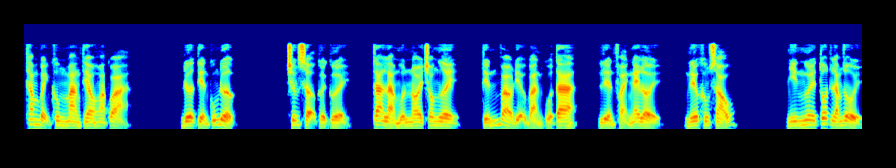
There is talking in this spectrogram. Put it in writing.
thăm bệnh không mang theo hoa quả. Đưa tiền cũng được. Trương sợ cười cười, ta là muốn nói cho ngươi, tiến vào địa bàn của ta, liền phải nghe lời, nếu không sáu. Nhìn ngươi tốt lắm rồi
